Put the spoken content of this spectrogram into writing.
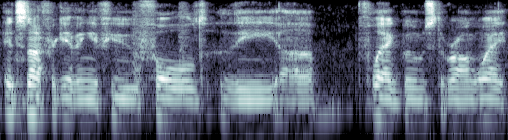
it's not forgiving if you fold the uh, flag booms the wrong way.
